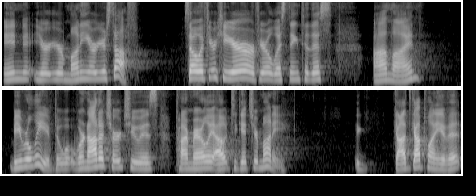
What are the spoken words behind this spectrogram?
in your, your money or your stuff. So if you're here or if you're listening to this online, be relieved. We're not a church who is primarily out to get your money. God's got plenty of it.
